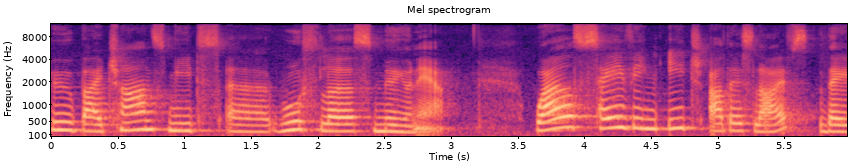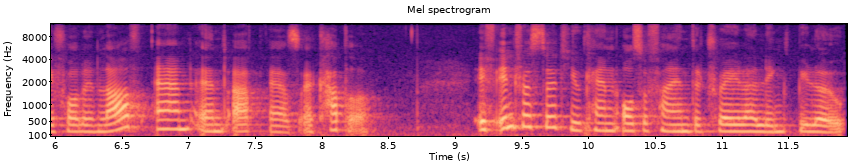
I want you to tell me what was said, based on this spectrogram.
who by chance meets a ruthless millionaire. While saving each other's lives, they fall in love and end up as a couple. If interested, you can also find the trailer linked below.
